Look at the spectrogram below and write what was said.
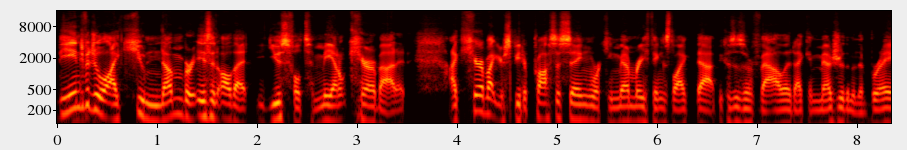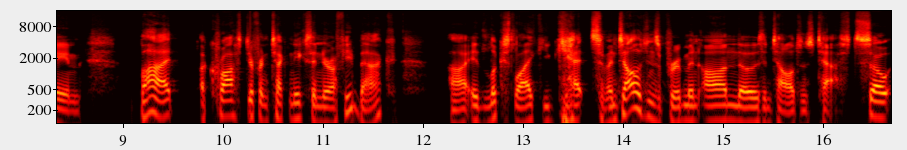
the individual IQ number isn't all that useful to me. I don't care about it. I care about your speed of processing, working memory, things like that, because those are valid. I can measure them in the brain. But across different techniques and neurofeedback, uh, it looks like you get some intelligence improvement on those intelligence tests. So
